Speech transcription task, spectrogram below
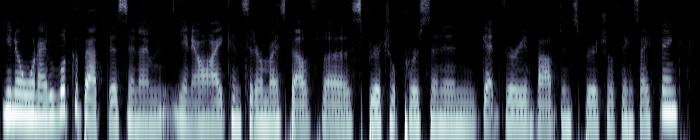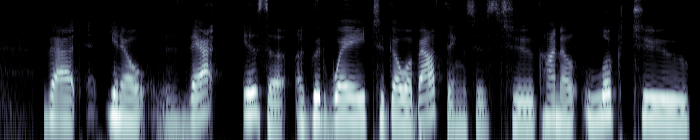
You know, when I look about this, and I'm, you know, I consider myself a spiritual person and get very involved in spiritual things. I think that you know that is a, a good way to go about things is to kind of look to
